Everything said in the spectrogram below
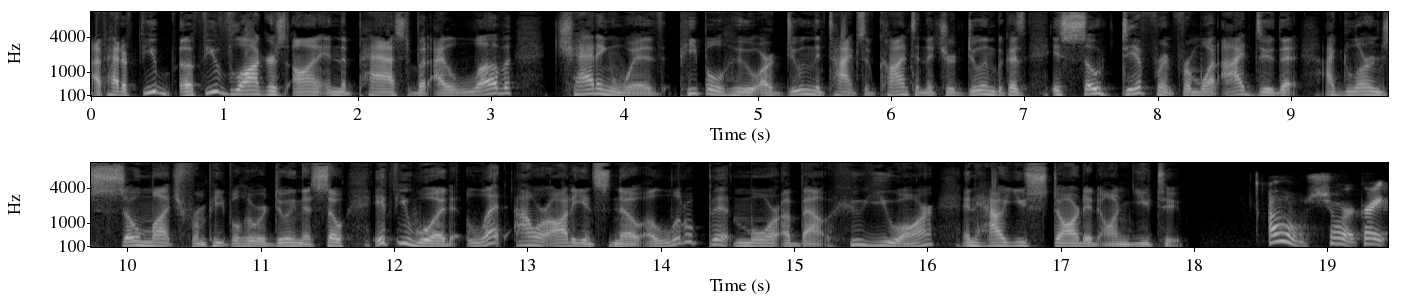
I've had a few a few vloggers on in the past, but I love chatting with people who are doing the types of content that you're doing because it's so different from what I do that I learned so much from people who are doing this. So, if you would, let our audience know a little bit more about who you are and how you started on YouTube. Oh, sure. Great.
